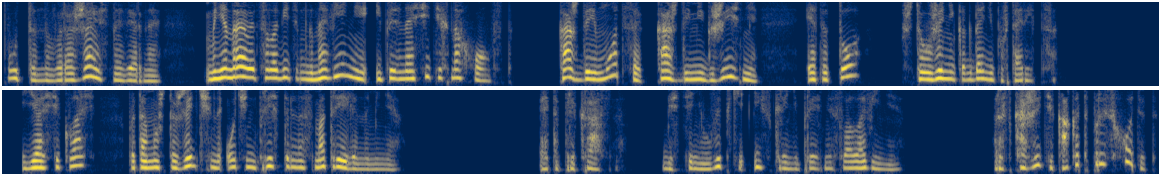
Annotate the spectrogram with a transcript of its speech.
путанно выражаюсь, наверное. Мне нравится ловить мгновения и переносить их на холст. Каждая эмоция, каждый миг жизни — это то, что уже никогда не повторится. Я осеклась, потому что женщины очень пристально смотрели на меня. «Это прекрасно», — без тени улыбки искренне произнесла Лавиния. Расскажите, как это происходит?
